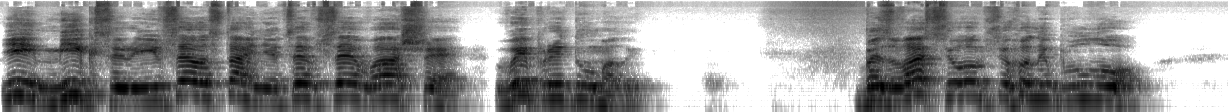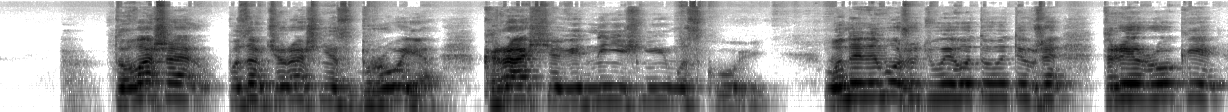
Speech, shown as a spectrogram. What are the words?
і міксери, і все останнє це все ваше. Ви придумали. Без вас цього всього не було то ваша позавчорашня зброя краща від нинішньої Московії. Вони не можуть виготовити вже три роки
